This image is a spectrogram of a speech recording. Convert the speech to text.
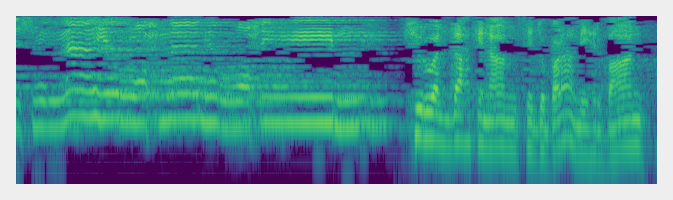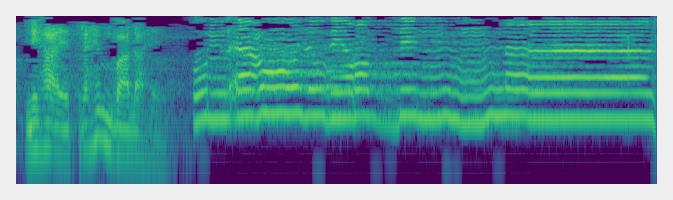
بسم اللہ الرحمن الرحیم۔ شروع اللہ کے نام سے جو بڑا مہربان نہایت رحم والا ہے۔ قل اعوذ برب الناس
